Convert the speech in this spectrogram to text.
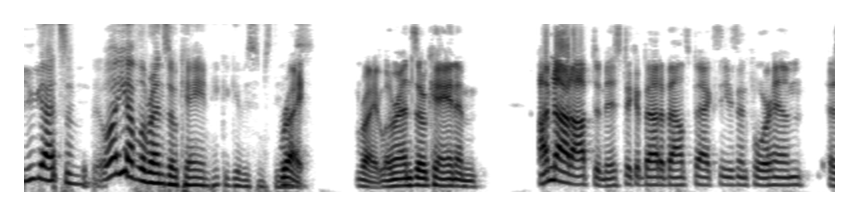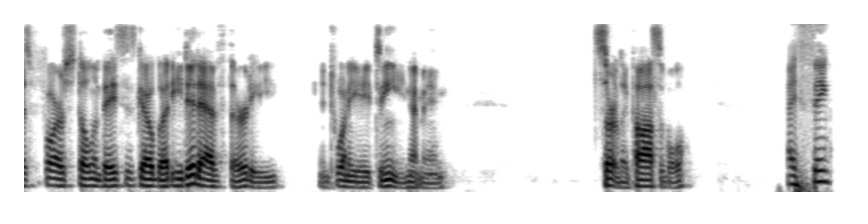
you got some. Well, you have Lorenzo Cain. He could give you some steals. Right. Right, Lorenzo Cain and I'm not optimistic about a bounce back season for him as far as stolen bases go, but he did have 30 in 2018. I mean, certainly possible. I think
